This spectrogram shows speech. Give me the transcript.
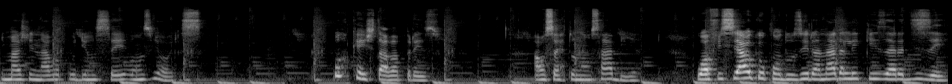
imaginava podiam ser onze horas. Por que estava preso? Ao certo não sabia. O oficial que o conduzira nada lhe quisera dizer,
